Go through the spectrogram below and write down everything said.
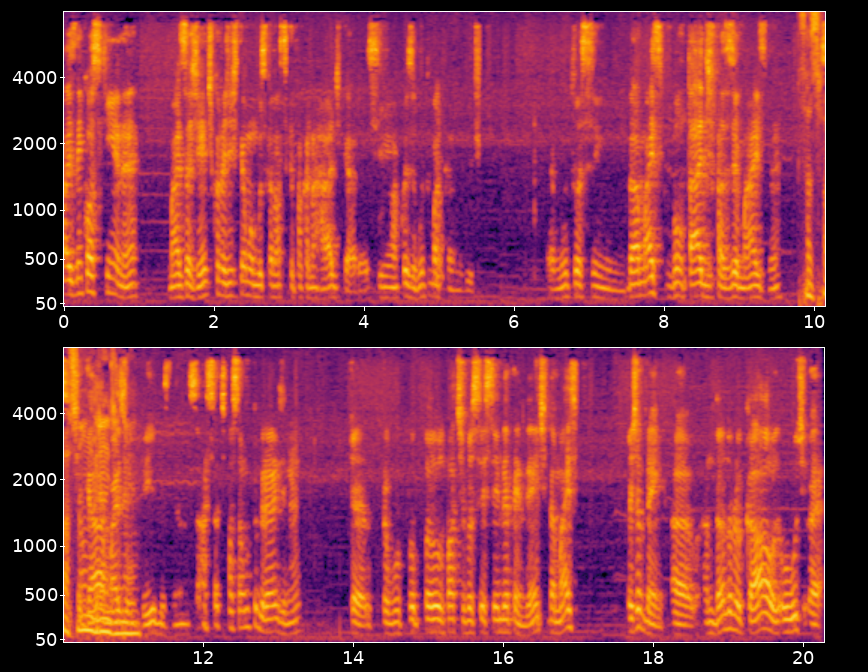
faz nem cosquinha, né? Mas a gente, quando a gente tem uma música nossa que toca na rádio, cara, assim, é uma coisa muito bacana, bicho. É muito assim, dá mais vontade de fazer mais, né? Satisfação grande, mais né? ouvidos, né? Uma satisfação muito grande, né? É, pelo fato de você ser independente, ainda mais. Veja bem, uh, andando no carro, o último, é,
